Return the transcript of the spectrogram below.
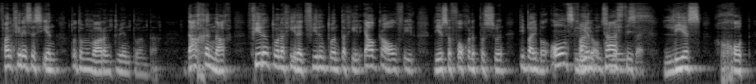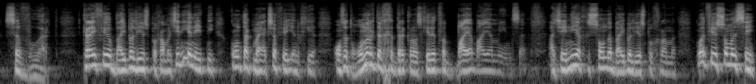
van Genesis 1 tot Openbaring 22 dag en nag 24 uur uit 24 uur elke halfuur lees 'n volgende persoon die Bybel. Ons leer ons mense lees God se woord. Kry vir jou Bybelleesprogram. As jy nie een het nie, kontak my, ek sal vir jou een gee. Ons het honderde gedruk en ons gee dit vir baie baie mense. As jy nie 'n gesonde Bybelleesprogram het, kom ek vir jou sommer sê,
